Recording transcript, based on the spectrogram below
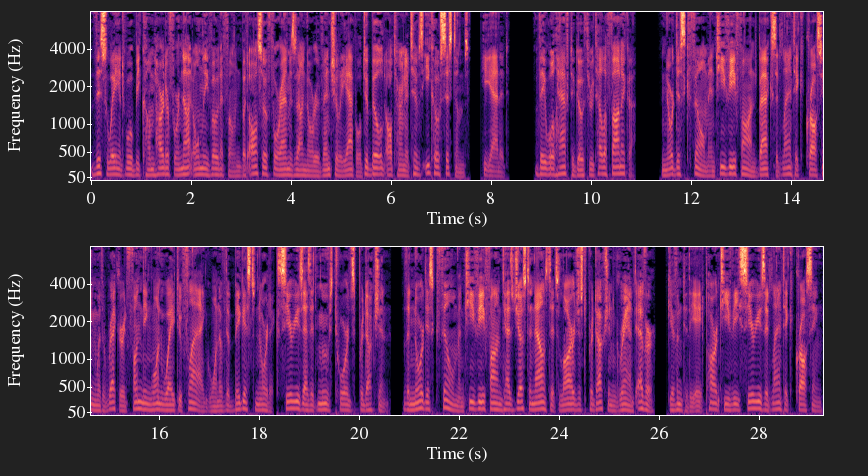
This way it will become harder for not only Vodafone but also for Amazon or eventually Apple to build alternatives ecosystems, he added. They will have to go through Telefonica. Nordisk Film and TV Fond backs Atlantic Crossing with record funding one way to flag one of the biggest Nordic series as it moves towards production. The Nordisk Film and TV Fond has just announced its largest production grant ever, given to the eight-part TV series Atlantic Crossing,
